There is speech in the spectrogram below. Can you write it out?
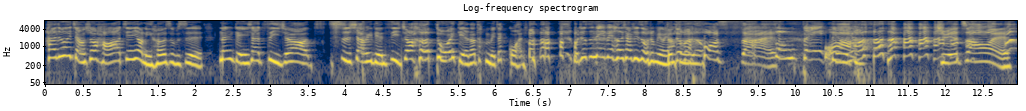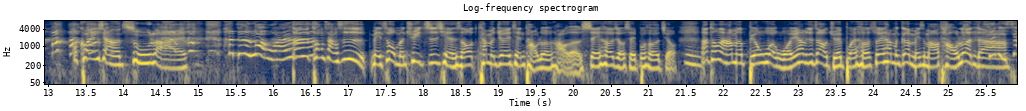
他就会讲说：“好啊，今天要你喝是不是？那你等一下自己就要识相一点，自己就要喝多一点。”他都没在管。我就是那一杯喝下去之后就没有要喝了。哇塞，丰杯哇，绝招哎、欸！我快想得出来，他都很好玩啊。但是通常是每次我们去之前的时候，他们就会先讨论好了谁喝酒谁不喝酒。嗯、那通常他们不用问我，因为他们就知道我绝对不会喝，所以他们根本没什么好讨论的、啊。所以你下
